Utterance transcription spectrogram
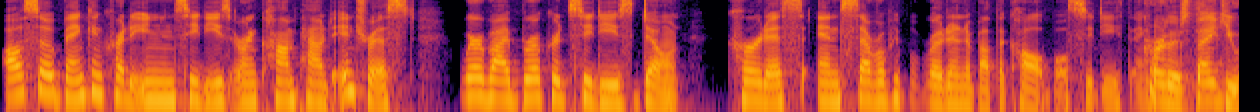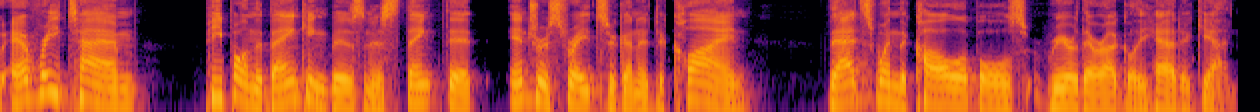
Also, bank and credit union CDs earn compound interest, whereby brokered CDs don't. Curtis and several people wrote in about the callable CD thing. Curtis, thank you. Every time people in the banking business think that interest rates are going to decline, that's when the callables rear their ugly head again.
